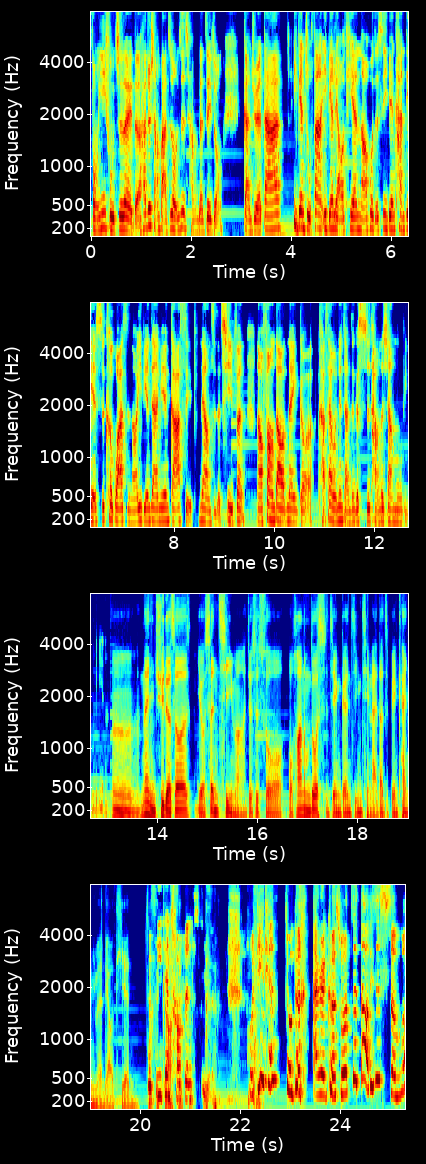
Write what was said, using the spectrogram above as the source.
缝衣服之类的。他就想把这种日常的这种感觉，大家一边煮饭一边聊天，然后或者是一边看电视嗑瓜子，然后一边在那边 gossip 那样子的气氛，然后放到那个卡塞文件展这个食堂的项目里面。嗯，那你去的时候有生气吗？就是说我花那么多时间跟金钱来到这边看你们聊天，我第一天超生气的。我第一天就跟 艾瑞克说：“这到底是什么？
